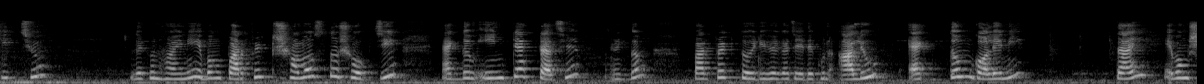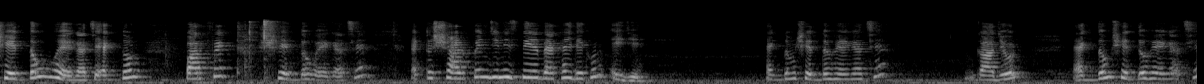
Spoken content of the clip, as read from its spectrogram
কিচ্ছু দেখুন হয়নি এবং পারফেক্ট সমস্ত সবজি একদম ইনট্যাক্ট আছে। একদম পারফেক্ট তৈরি হয়ে গেছে। এই দেখুন আলু একদম গলেনি, তাই এবং সেদ্ধও হয়ে গেছে। একদম পারফেক্ট সেদ্ধ হয়ে গেছে। একটা শার্পেন জিনিস দিয়ে দেখাই, দেখুন, এই যে, একদম সেদ্ধ হয়ে গেছে, গাজর একদম সেদ্ধ হয়ে গেছে।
